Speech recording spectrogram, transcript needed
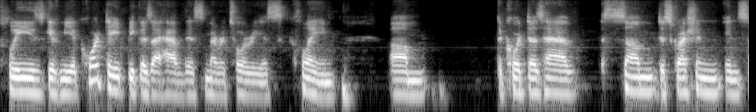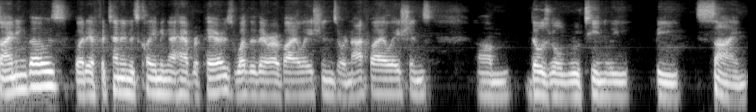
please give me a court date because I have this meritorious claim. Um, the court does have some discretion in signing those, but if a tenant is claiming I have repairs, whether there are violations or not violations, um, those will routinely be signed.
